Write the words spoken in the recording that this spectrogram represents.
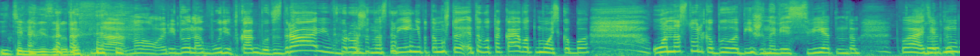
И телевизора, да? Да, но ребенок будет как бы в здравии, в хорошем настроении, потому что это вот такая вот моська бы. Он настолько был обижен на весь свет. Ну, там, Кладик, ну,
